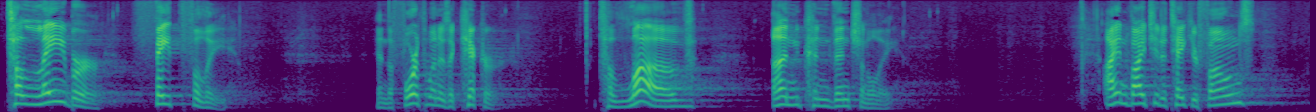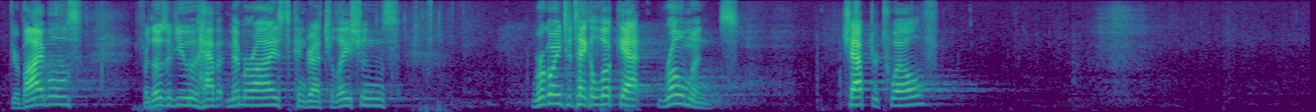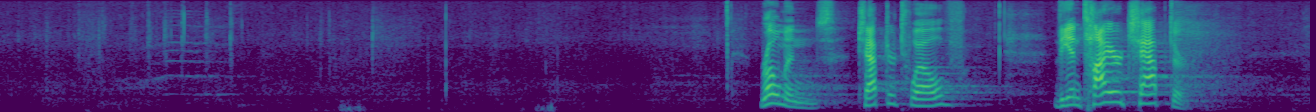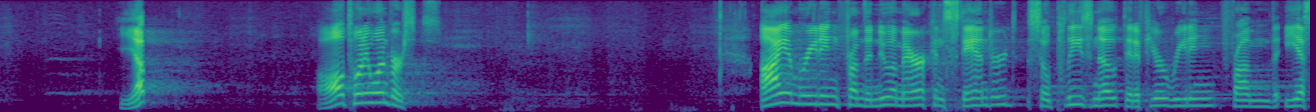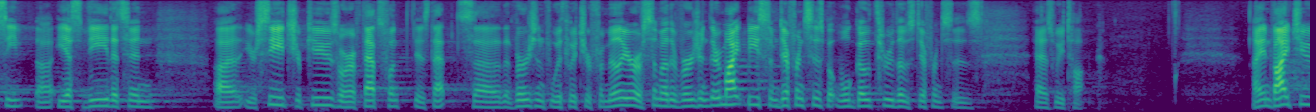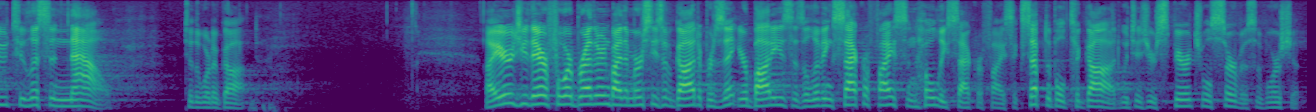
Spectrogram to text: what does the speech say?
to labor faithfully. And the fourth one is a kicker to love unconventionally. I invite you to take your phones, your Bibles. For those of you who have it memorized, congratulations. We're going to take a look at Romans chapter 12. Romans chapter 12, the entire chapter. Yep, all 21 verses. I am reading from the New American Standard, so please note that if you're reading from the ESV, uh, ESV that's in uh, your seats, your pews, or if that's, what, is that's uh, the version with which you're familiar, or some other version, there might be some differences, but we'll go through those differences as we talk. I invite you to listen now to the Word of God. I urge you, therefore, brethren, by the mercies of God, to present your bodies as a living sacrifice and holy sacrifice, acceptable to God, which is your spiritual service of worship.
